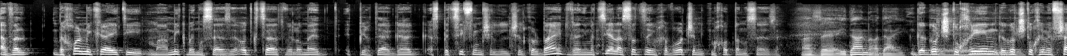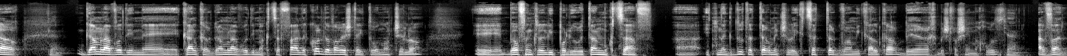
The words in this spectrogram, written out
אבל בכל מקרה הייתי מעמיק בנושא הזה עוד קצת ולומד את פרטי הגג הספציפיים של, של כל בית, ואני מציע לעשות את זה עם חברות שמתמחות בנושא הזה. אז אה, עידן רדאי. גגות שטוחים, אה, גגות שטוחים אפשר כן. גם לעבוד עם אה, קלקר, גם לעבוד עם הקצפה, לכל דבר יש את היתרונות שלו. באופן כללי פוליוריטן מוקצף, ההתנגדות הטרמית שלו היא קצת יותר גבוהה מקלקר, בערך ב-30 אחוז, כן. אבל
